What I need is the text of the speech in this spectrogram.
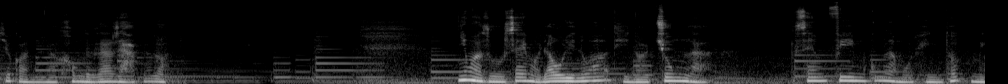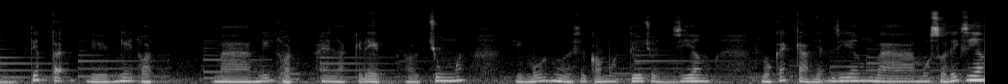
chứ còn ờ, không được ra rạp nữa rồi. Nhưng mà dù xem ở đâu đi nữa thì nói chung là xem phim cũng là một hình thức mình tiếp cận đến nghệ thuật. Mà nghệ thuật hay là cái đẹp nói chung á thì mỗi người sẽ có một tiêu chuẩn riêng một cách cảm nhận riêng và một sở thích riêng.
